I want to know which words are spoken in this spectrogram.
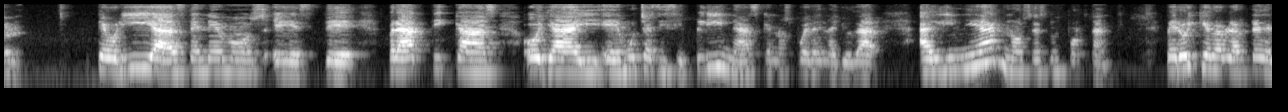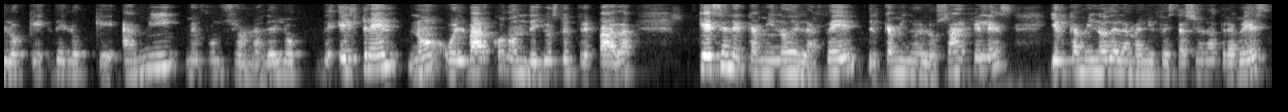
teorías, tenemos este, prácticas, hoy hay eh, muchas disciplinas que nos pueden ayudar. Alinearnos es lo importante. Pero hoy quiero hablarte de lo que, de lo que a mí me funciona, de lo, el tren, ¿no? O el barco donde yo estoy trepada, que es en el camino de la fe, el camino de los ángeles y el camino de la manifestación a través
